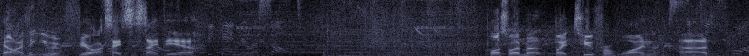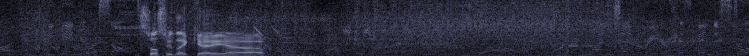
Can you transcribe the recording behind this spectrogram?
Hell, I think even Fearox hates this idea. Plus, what I meant by two for one, uh, Squad, begin your assault. it's supposed to be like a, uh, One generator has been destroyed.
